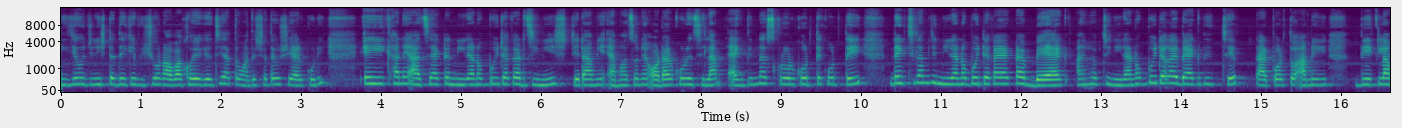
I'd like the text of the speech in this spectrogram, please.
নিজেও জিনিসটা দেখে ভীষণ অবাক হয়ে গেছি আর তোমাদের সাথেও শেয়ার করি। এইখানে আছে একটা নিরানব্বই টাকার জিনিস। যেটা আমি অ্যামাজনে অর্ডার করেছিলাম, একদিন না স্ক্রোল করতে করতেই দেখছিলাম যে নিরানব্বই টাকায় একটা ব্যাগ আমি ভাবছি নিরানব্বই টাকায় ব্যাগ দিচ্ছে, তারপর তো আমি দেখলাম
